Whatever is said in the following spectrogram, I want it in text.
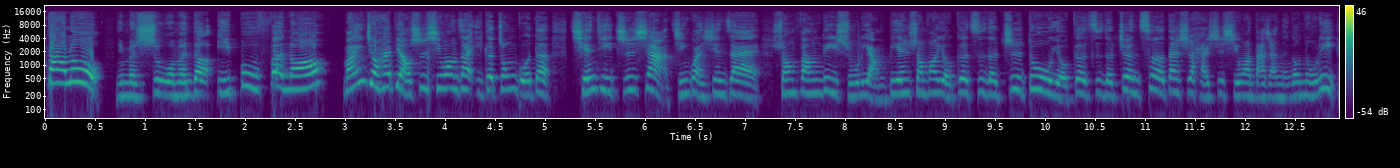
大陆，你们是我们的一部分哦。马英九还表示，希望在一个中国的前提之下，尽管现在双方隶属两边，双方有各自的制度，有各自的政策，但是还是希望大家能够努力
